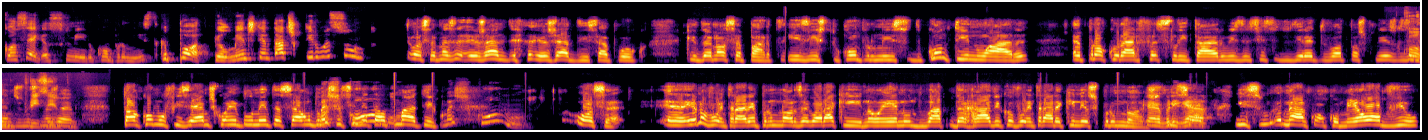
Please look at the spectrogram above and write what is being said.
consegue assumir o compromisso de que pode, pelo menos, tentar discutir o assunto. Ouça, mas eu já, eu já disse há pouco que da nossa parte existe o compromisso de continuar a procurar facilitar o exercício do direito de voto para os portugueses residentes no estrangeiro. Tal como o fizemos com a implementação do procedimento automático. Mas como? Ouça, eu não vou entrar em pormenores agora aqui, não é num debate da rádio que eu vou entrar aqui nesses pormenores. Obrigado. Isso, é, isso, não, como é óbvio,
